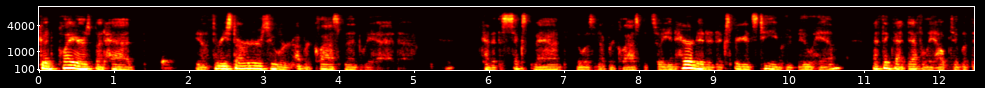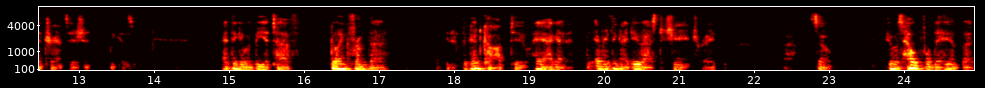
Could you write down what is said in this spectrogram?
good players, but had, you know, three starters who were upperclassmen. We had uh, kind of the sixth man who was an upperclassman. So he inherited an experienced team who knew him. I think that definitely helped him with the transition because I think it would be a tough going from the, you know, the good cop to, hey, I got everything I do has to change, right? Uh, so it was helpful to him, but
